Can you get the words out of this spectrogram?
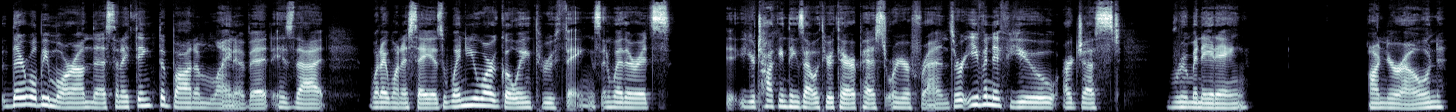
there will be more on this. And I think the bottom line of it is that what I want to say is when you are going through things, and whether it's eh, you're talking things out with your therapist or your friends, or even if you are just ruminating on your own,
